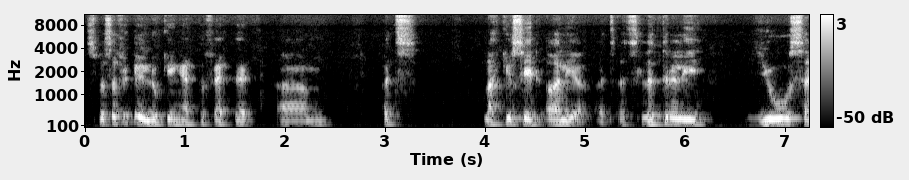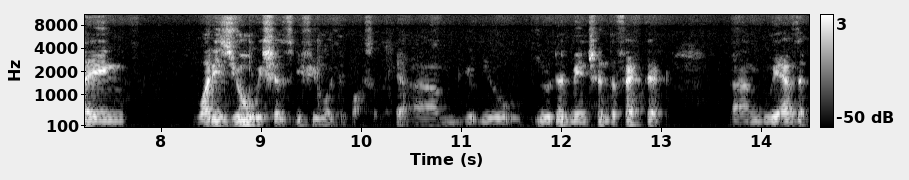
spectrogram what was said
specifically looking at the fact that um, it's, like you said earlier, it's, it's literally you saying what is your wishes if you were to pass away. Yeah. Um, you, you, you did mention the fact that um, we have the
